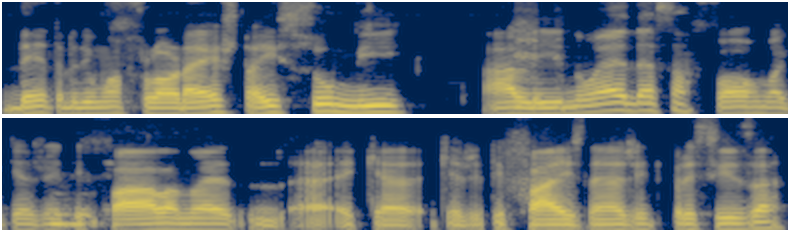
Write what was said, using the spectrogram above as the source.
dentro de uma floresta e sumir ali. Não é dessa forma que a gente uhum. fala, não é, é que, a, que a gente faz, né? A gente precisa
